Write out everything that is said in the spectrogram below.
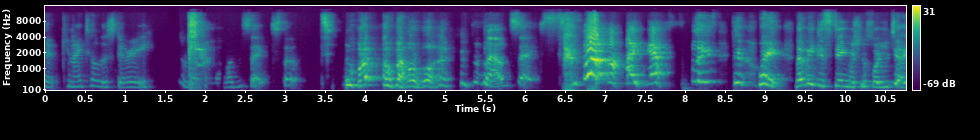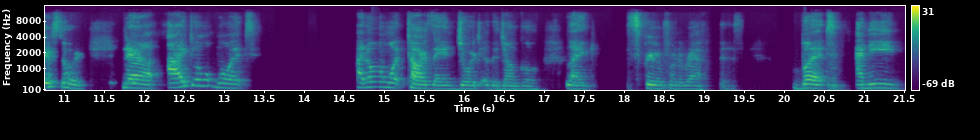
Can, can I tell the story about the loud sex though? What about what? Loud sex. yes, please. Wait, let me distinguish before you tell your story. Now, I don't want I don't want Tarzan, George of the Jungle, like screaming from the rafters. But I need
